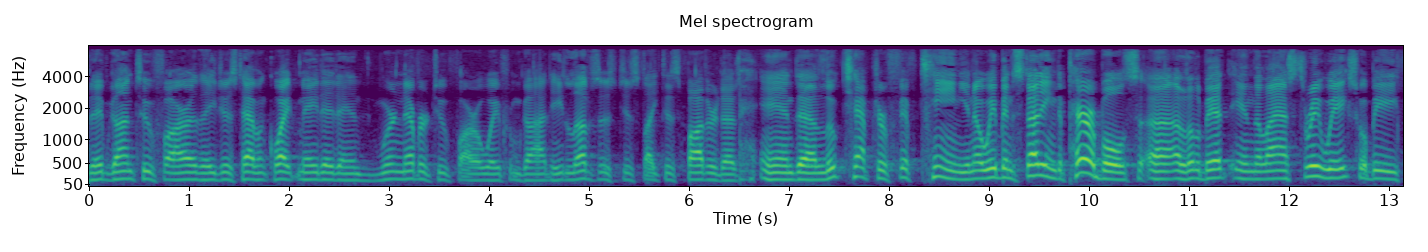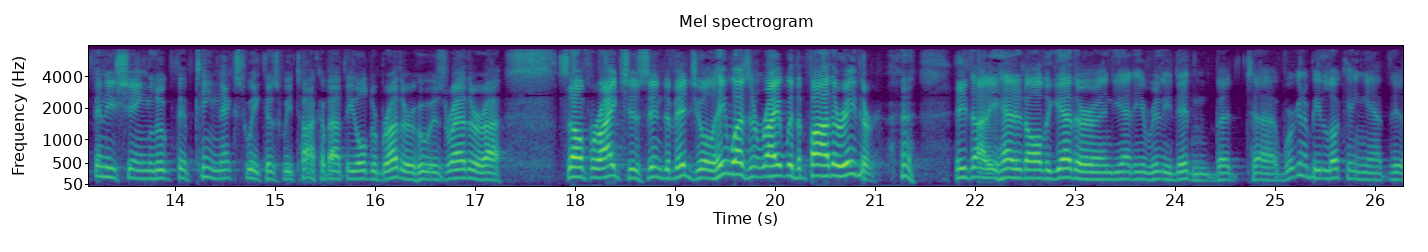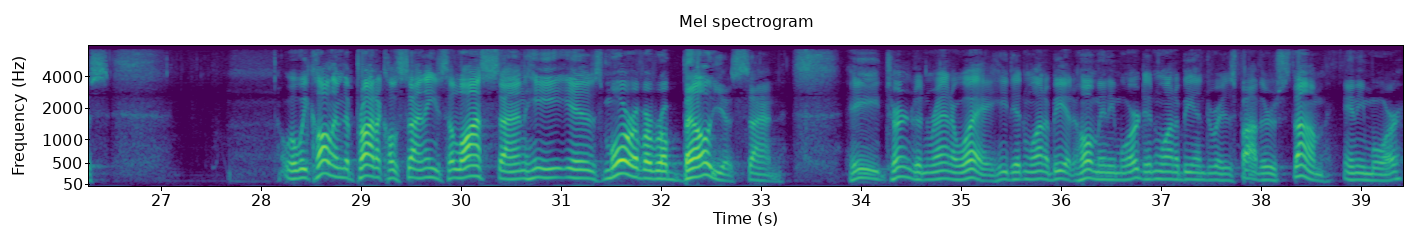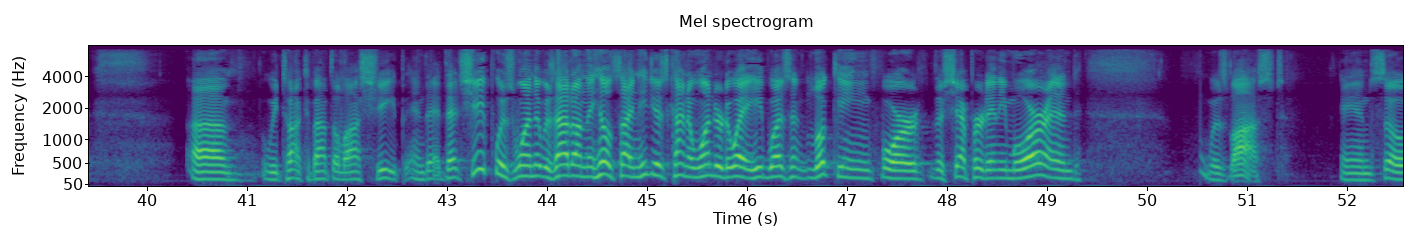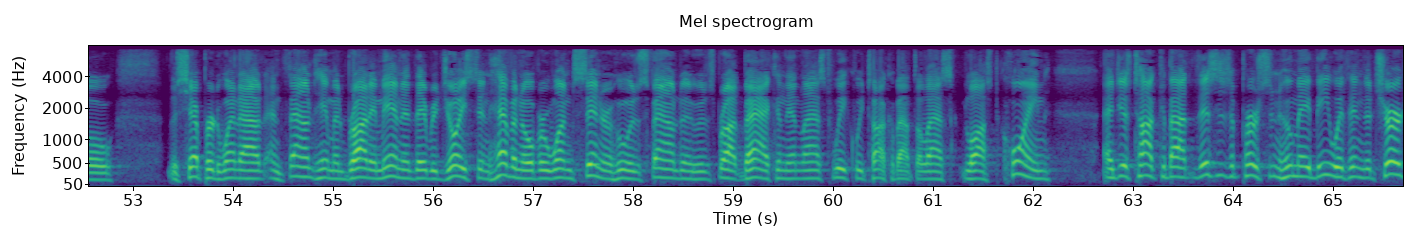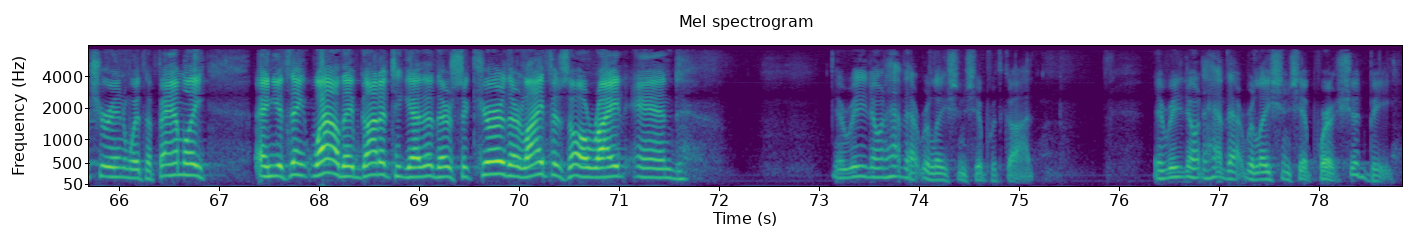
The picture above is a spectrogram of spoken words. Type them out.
They've gone too far. They just haven't quite made it, and we're never too far away from God. He loves us just like His Father does. And uh, Luke chapter 15, you know, we've been studying the parables uh, a little bit in the last three weeks. We'll be finishing Luke 15 next week as we talk about the older brother who is rather a self righteous individual. He wasn't right with the Father either. he thought he had it all together, and yet he really didn't. But uh, we're going to be looking at this well, we call him the prodigal son. He's the lost son. He is more of a rebellious son. He turned and ran away. He didn't want to be at home anymore, didn't want to be under his father's thumb anymore. Um, we talked about the lost sheep, and that, that sheep was one that was out on the hillside, and he just kind of wandered away. He wasn't looking for the shepherd anymore and was lost. And so the shepherd went out and found him and brought him in, and they rejoiced in heaven over one sinner who was found and who was brought back. And then last week we talked about the last lost coin and just talked about this is a person who may be within the church or in with a family, and you think, wow, they've got it together, they're secure, their life is all right, and they really don't have that relationship with God. They really don't have that relationship where it should be.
